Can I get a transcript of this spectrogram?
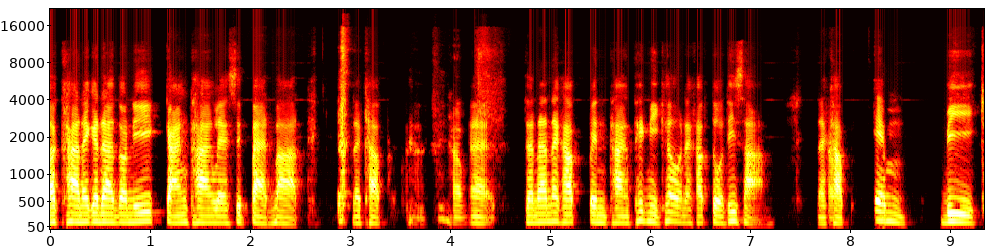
ราคาในกระดานตอนนี้กลางทางเลย18บาทนะครับครับอ่า ฉะนั้นนะครับเป็นทางเทคนิคนะครับตัวที่3นะครับ MBK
